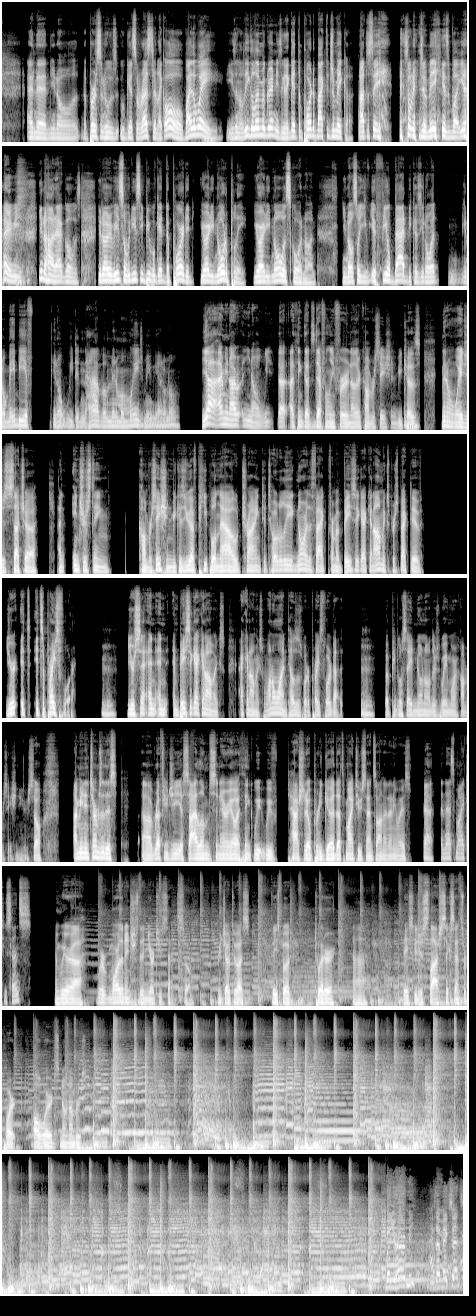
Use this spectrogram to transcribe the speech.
And then you know the person who's who gets arrested, like, oh, by the way, he's an illegal immigrant. He's gonna get deported back to Jamaica. Not to say it's only Jamaicans, but you know what I mean. You know how that goes. You know what I mean. So when you see people get deported, you already know the play. You already know what's going on. You know, so you, you feel bad because you know what, you know, maybe if you know we didn't have a minimum wage, maybe I don't know. Yeah, I mean I you know, we that I think that's definitely for another conversation mm-hmm. because minimum wage is such a an interesting conversation because you have people now trying to totally ignore the fact from a basic economics perspective you're it's it's a price floor. Mhm. You're saying and, and and basic economics, economics 101 tells us what a price floor does. Mhm. But people say no no there's way more conversation here. So I mean in terms of this uh, refugee asylum scenario, I think we we've hashed it out pretty good. That's my two cents on it anyways. Yeah, and that's my two cents. And we're uh we're more than interested in your two cents. So reach out to us, Facebook, Twitter, uh, basically just slash six cents report. All words, no numbers. But you heard me? Does that make sense?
